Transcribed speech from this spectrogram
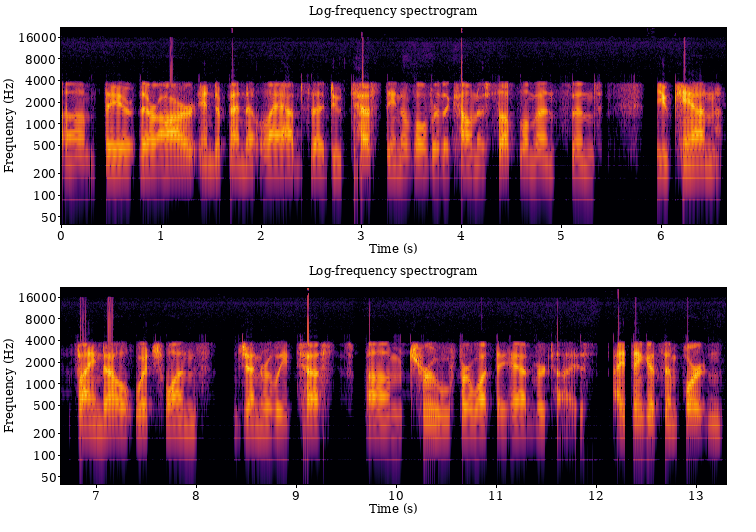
Um, there, there are independent labs that do testing of over the counter supplements, and you can find out which ones generally test um, true for what they advertise. I think it's important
